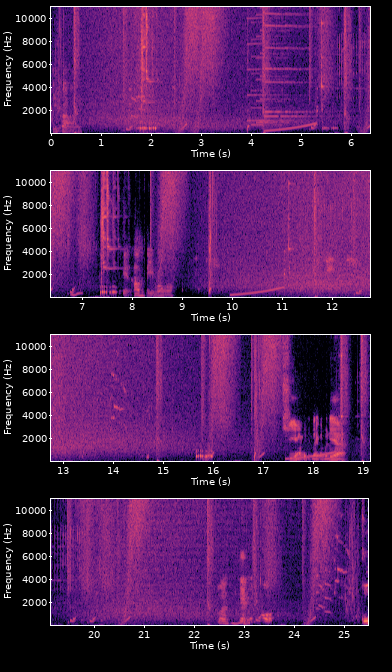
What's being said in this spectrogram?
ตายกิ๊กตายเสียงเข้าสตรีมบ้างเหรอเชี่ยไม่เป็นไรกันวะเนี่ย เออเสียงไม่โอกู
